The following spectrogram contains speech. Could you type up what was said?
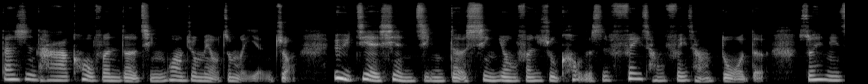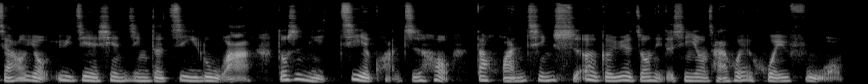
但是它扣分的情况就没有这么严重。预借现金的信用分数扣的是非常非常多的，所以你只要有预借现金的记录啊，都是你借款之后到还清十二个月之后，你的信用才会恢复哦。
